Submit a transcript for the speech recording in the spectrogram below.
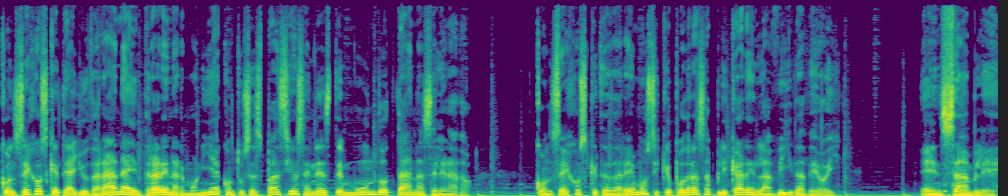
Consejos que te ayudarán a entrar en armonía con tus espacios en este mundo tan acelerado. Consejos que te daremos y que podrás aplicar en la vida de hoy. Ensamble.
